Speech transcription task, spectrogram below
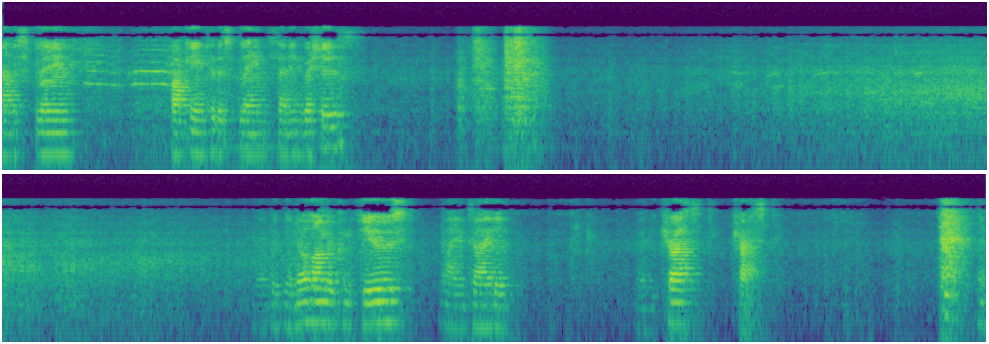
On the spleen, talking to the spleen, sending wishes. Maybe you're no longer confused by anxiety. Maybe trust, trust. And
